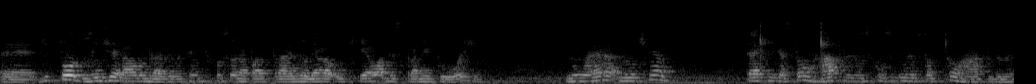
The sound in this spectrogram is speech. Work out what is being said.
é, de todos em geral no Brasil, né? se a gente fosse olhar para trás, olhar o que é o adestramento hoje, não era, não tinha técnicas tão rápidas, você conseguir um resultado tão rápido, né?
